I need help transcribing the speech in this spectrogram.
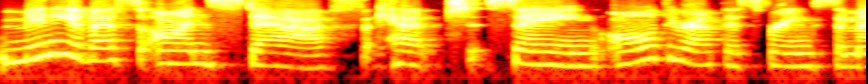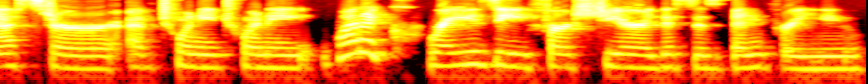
Many of us on staff kept saying all throughout the spring semester of 2020, what a crazy first year this has been for you.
